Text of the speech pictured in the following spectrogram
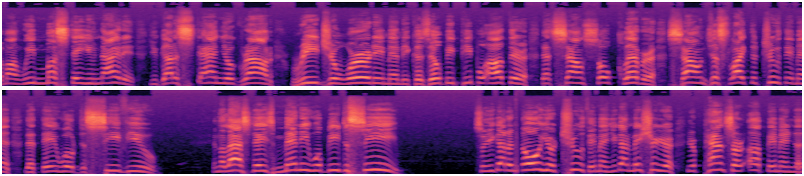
Come on, we must stay united. You got to stand your ground. Read your word, amen, because there'll be people out there that sound so clever, sound just like the truth, amen, that they will deceive you. In the last days, many will be deceived. So you got to know your truth, amen. You got to make sure your, your pants are up, amen.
